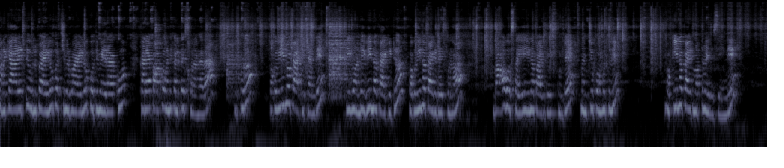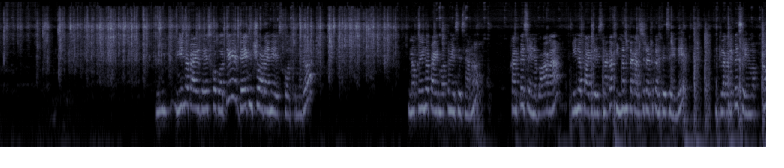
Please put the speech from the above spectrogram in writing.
మన క్యారెట్ ఉల్లిపాయలు పచ్చిమిరపాయలు కొత్తిమీరాకు కరివేపాకు అన్ని కలిపేసుకున్నాం కదా? ఇప్పుడు ఒక వీనో ప్యాకెట్ అండి. ఇదిగోండి వీనో ప్యాకెట్. ఒక వీనో ప్యాకెట్ వేసుకున్నాం బాగా వస్తాయి ఈనో ప్యాకెట్ వేసుకుంటే. మంచిగా పొంగుతుంది. ఒక ఈనో ప్యాకెట్ మొత్తం వేసేసేయండి. ఈనో ప్యాకెట్ వేసుకోకపోతే బేకింగ్ సోడా అయినా వేసుకోవచ్చు మీరు. నేను ఒక ఈనో ప్యాకెట్ మొత్తం వేసేసాను. కలిపేసేయండి బాగా. ఈనో ప్యాకెట్ వేసినాక పిండంతా కలిసేటట్టు కలిపేసేయండి. ఇట్లా కలిపేసేయండి మొత్తం.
